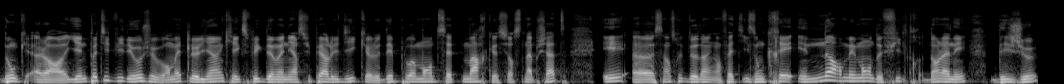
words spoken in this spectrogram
donc, alors, il y a une petite vidéo, je vais vous remettre le lien qui explique de manière super ludique le déploiement de cette marque sur Snapchat. Et euh, c'est un truc de dingue. En fait, ils ont créé énormément de filtres dans l'année, des jeux.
